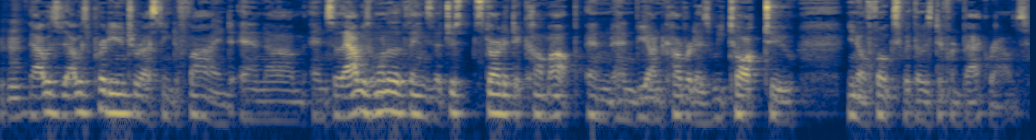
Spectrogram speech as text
Mm-hmm. That was that was pretty interesting to find, and um, and so that was one of the things that just started to come up and and be uncovered as we talked to, you know, folks with those different backgrounds.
